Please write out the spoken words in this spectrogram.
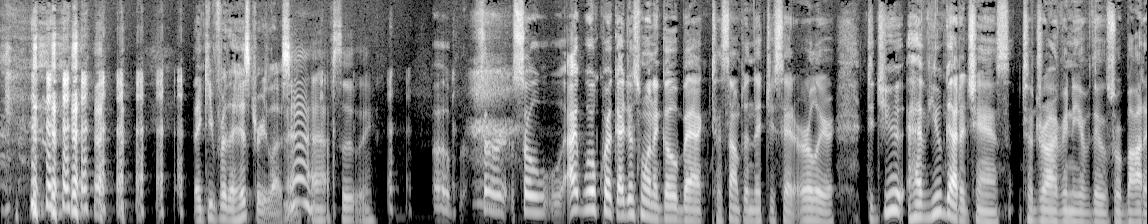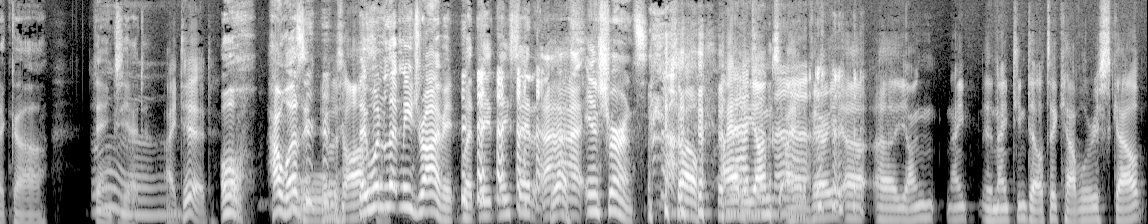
Thank you for the history lesson. Yeah, absolutely. Uh, sir, so I, real quick, I just want to go back to something that you said earlier. Did you have you got a chance to drive any of those robotic uh, things yet? I did. Oh, how was it? It was awesome. They wouldn't let me drive it, but they, they said ah, insurance. So I had a Imagine young, I had a very uh, uh, young ni- uh, 19 Delta cavalry scout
